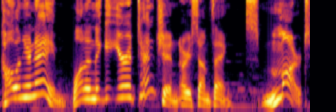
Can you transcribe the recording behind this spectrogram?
calling your name, wanting to get your attention or something. Smart.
